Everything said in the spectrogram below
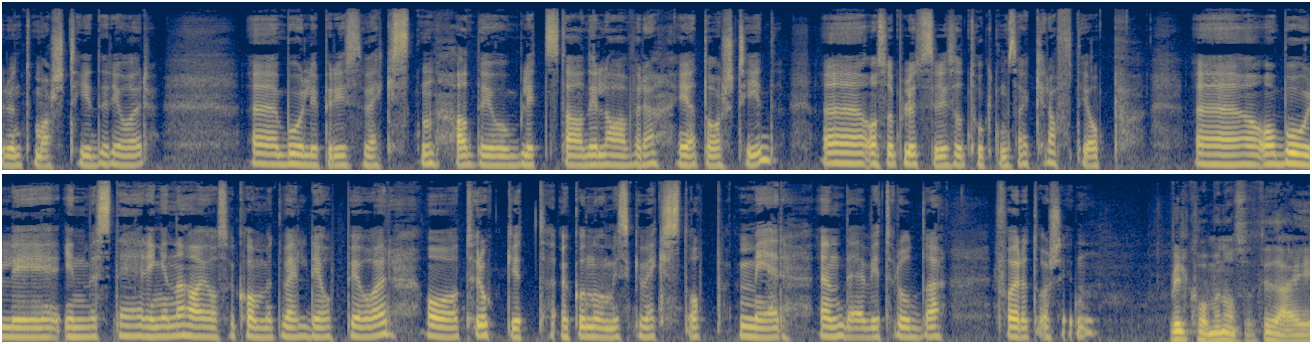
rundt marstider i år. Boligprisveksten hadde jo blitt stadig lavere i et års tid, og så plutselig så tok den seg kraftig opp. Eh, og boliginvesteringene har jo også kommet veldig opp i år, og trukket økonomisk vekst opp mer enn det vi trodde for et år siden. Velkommen også til deg,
